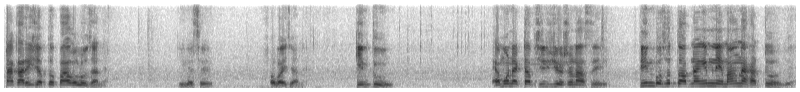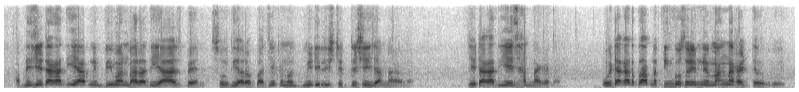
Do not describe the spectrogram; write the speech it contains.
টাকার হিসাব তো পাগলও জানে। ঠিক আছে? সবাই জানে। কিন্তু এমন একটা সিচুয়েশন আছে, তিন বছর তো আপনাকে এমনি মাংনা খাটতে হবে। আপনি যে টাকা দিয়ে আপনি বিমান ভাড়া দিয়ে আসবেন, সৌদি আরব বা যে কোনো মিডিল ইস্টের দেশেই যান না কেন? যে টাকা দিয়ে যান না কেন? ওই টাকাটা তো আপনার তিন বছর এমনি মাংনা খাটতে হবে।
